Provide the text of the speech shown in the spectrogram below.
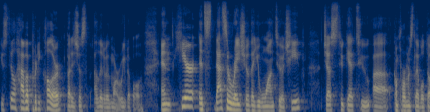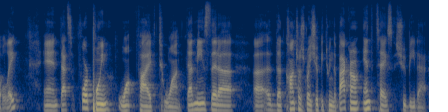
you still have a pretty color, but it's just a little bit more readable. And here, it's that's the ratio that you want to achieve just to get to uh, conformance level AA. And that's 4.15 to 1. That means that uh, uh, the contrast ratio between the background and the text should be that.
